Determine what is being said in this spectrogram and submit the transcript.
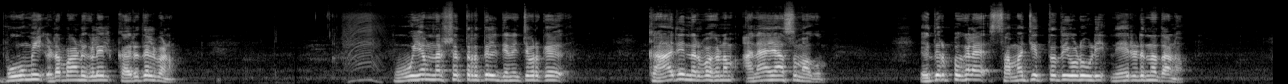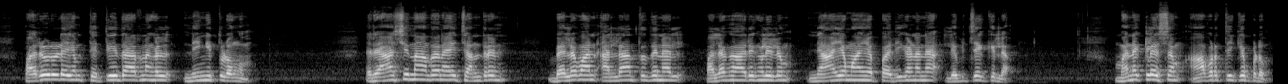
ഭൂമി ഇടപാടുകളിൽ കരുതൽ വേണം. പൂയം നക്ഷത്രത്തിൽ ജനിച്ചവർക്ക് കാര്യനിർവഹണം അനായാസമാകും. എതിർപ്പുകളെ സമചിത്തതയോടുകൂടി നേരിടുന്നതാണ്. പലരുടെയും തെറ്റിദ്ധാരണകൾ നീങ്ങിത്തുടങ്ങും. രാശിനാഥനായ ചന്ദ്രൻ ബലവാൻ അല്ലാത്തതിനാൽ പല കാര്യങ്ങളിലും ന്യായമായ പരിഗണന ലഭിച്ചേക്കില്ല. മനക്ലേശം ആവർത്തിക്കപ്പെടും.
